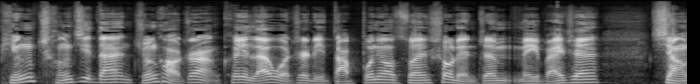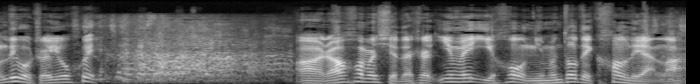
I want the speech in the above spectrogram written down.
凭成绩单、准考证可以来我这里打玻尿酸、瘦脸针、美白针，享六折优惠。啊，然后后面写的是，因为以后你们都得靠脸了。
